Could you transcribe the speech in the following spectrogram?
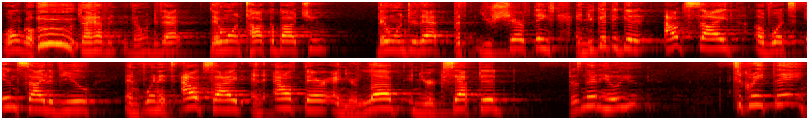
won't go, oh, that happened. They won't do that. They won't talk about you. They won't do that. But you share things and you get to get it outside of what's inside of you. And when it's outside and out there and you're loved and you're accepted, doesn't that heal you? It's a great thing.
